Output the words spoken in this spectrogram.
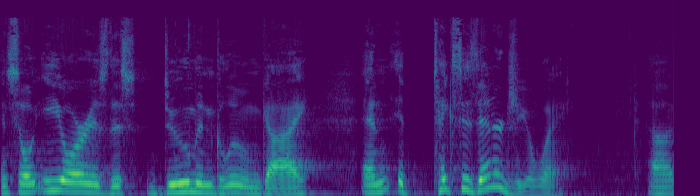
And so Eeyore is this doom and gloom guy, and it takes his energy away. Uh,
